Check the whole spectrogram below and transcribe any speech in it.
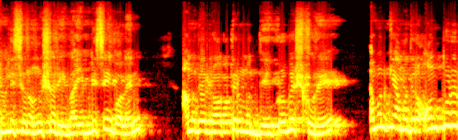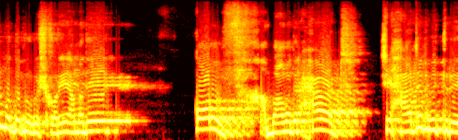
ইবলিসের অনুসারী বা ইবলিসেই বলেন, আমাদের রক্তের মধ্যে প্রবেশ করে, এমনকি আমাদের অন্তরের মধ্যে প্রবেশ করে, আমাদের কলফ বা আমাদের হার্ট, সেই হার্টের ভিতরে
